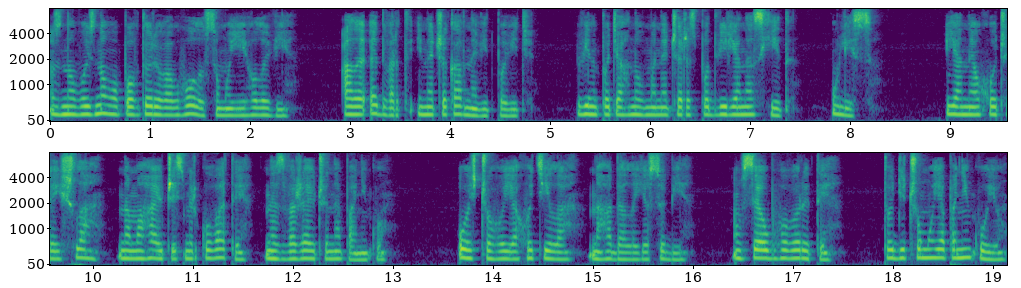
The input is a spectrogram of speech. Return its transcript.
знову і знову повторював голос у моїй голові. Але Едвард і не чекав на відповідь. Він потягнув мене через подвір'я на схід, у ліс. Я неохоче йшла, намагаючись міркувати, незважаючи на паніку. Ось чого я хотіла, нагадала я собі. Все обговорити. Тоді чому я панікую?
